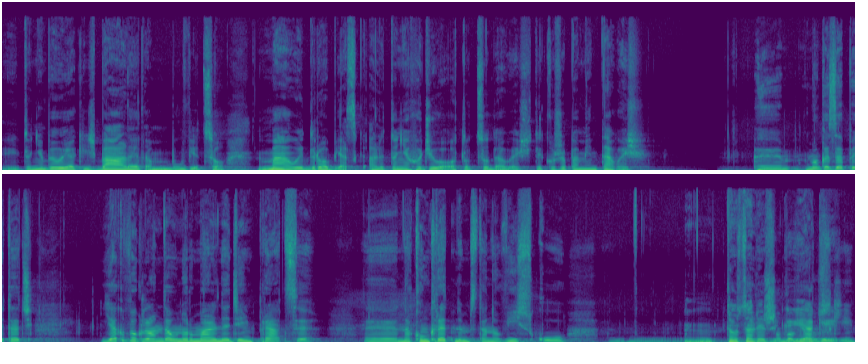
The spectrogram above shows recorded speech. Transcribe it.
i to nie były jakieś bale, tam Bóg wie co, mały drobiazg, ale to nie chodziło o to, co dałeś, tylko że pamiętałeś. Mogę zapytać, jak wyglądał normalny dzień pracy y, na konkretnym stanowisku? To zależy jakiej.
